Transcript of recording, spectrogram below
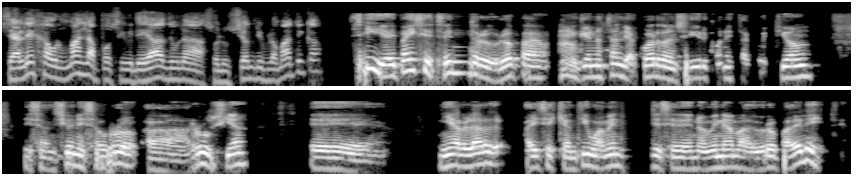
¿se aleja aún más la posibilidad de una solución diplomática? Sí, hay países dentro de Europa que no están de acuerdo en seguir con esta cuestión de sanciones a, Rusia, eh, ni hablar países que antiguamente se denominaba de Europa del Este.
